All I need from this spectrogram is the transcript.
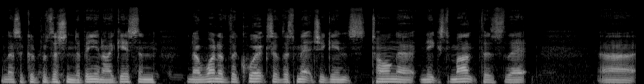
Well, that's a good position to be in, I guess. And you know, one of the quirks of this match against Tonga next month is that uh,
